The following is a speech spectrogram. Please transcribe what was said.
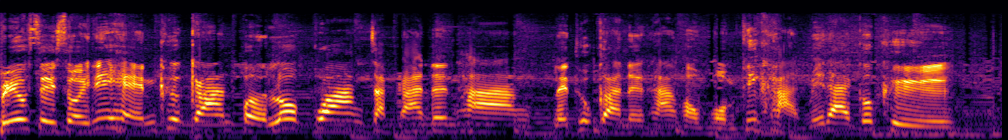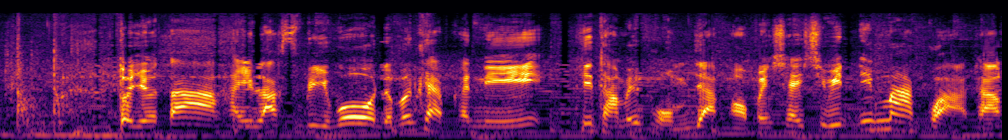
วิวสวยๆที่เห็นคือการเปิดโลกกว้างจากการเดินทาง และทุกการเดินทางของผมที่ขาดไม่ได้ก็คือ Toyota Hilux Revo Double Cab คันนี้ที่ทำให้ผมอยากออกไปใช้ชีวิตได้มากกว่าครับ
